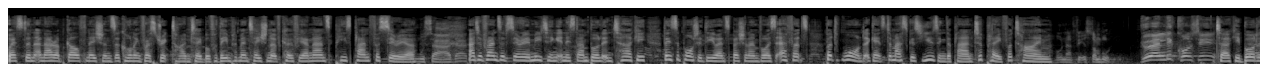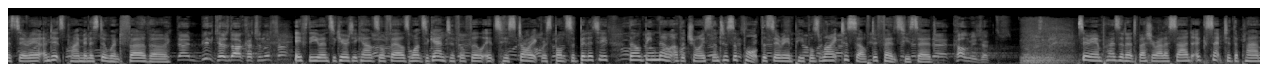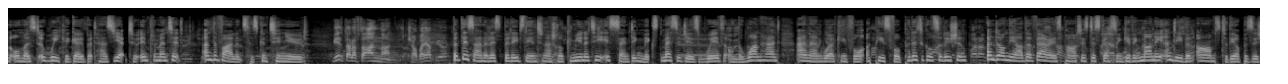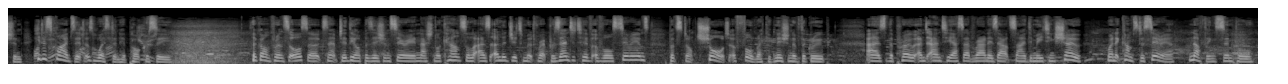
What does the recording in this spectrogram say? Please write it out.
Western and Arab Gulf nations are calling for a strict timetable for the implementation of Kofi Annan's peace plan for Syria. At a Friends of Syria meeting in Istanbul in Turkey, they supported the UN Special Envoy's efforts but warned against Damascus using the plan to play for time. Turkey borders Syria and its prime minister went further. Ekten bir kez daha kaçınırsa If the UN Security Council fails once again to fulfill its historic responsibility, there'll be no other choice than to support the Syrian people's right to self-defense, he said. Syrian President Bashar al-Assad accepted the plan almost a week ago but has yet to implement it and the violence has continued. But this analyst believes the international community is sending mixed messages, with, on the one hand, Annan working for a peaceful political solution, and on the other, various parties discussing giving money and even arms to the opposition. He describes it as Western hypocrisy. The conference also accepted the opposition Syrian National Council as a legitimate representative of all Syrians, but stopped short of full recognition of the group. As the pro and anti Assad rallies outside the meeting show, when it comes to Syria, nothing's simple.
